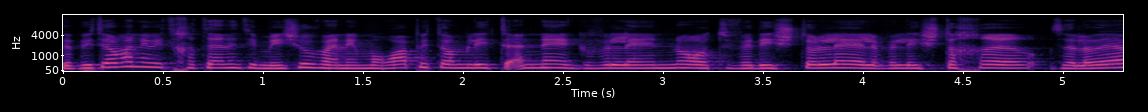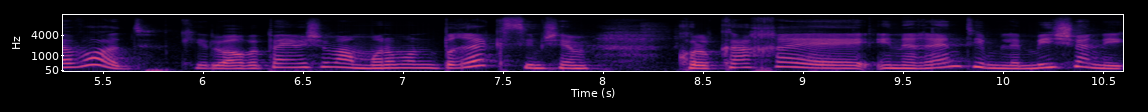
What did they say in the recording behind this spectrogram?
ופתאום אני מתחתנת עם מישהו ואני מורה פתאום להתענג וליהנות ולהשתולל ולהשתחרר זה לא יעבוד. כאילו הרבה פעמים יש שם המון המון ברקסים שהם כל כך אה, אינהרנטים למי שאני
